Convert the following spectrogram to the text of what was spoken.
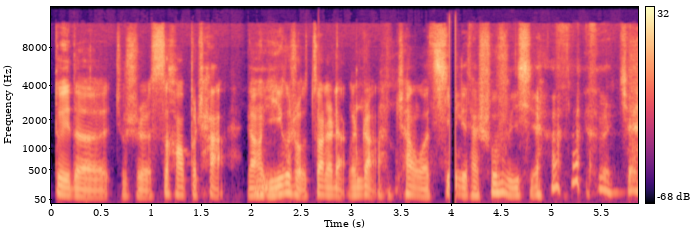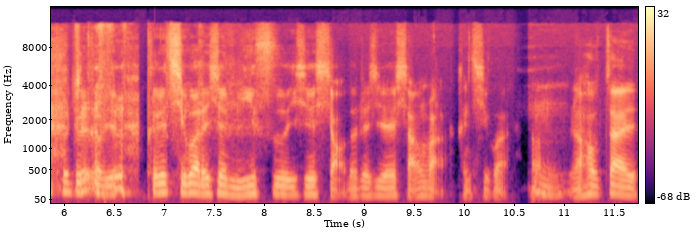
对的，就是丝毫不差，然后一个手攥着两根杖，这样我心里才舒服一些。哈哈就特别特别奇怪的一些迷思，一些小的这些想法，很奇怪。嗯然后在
